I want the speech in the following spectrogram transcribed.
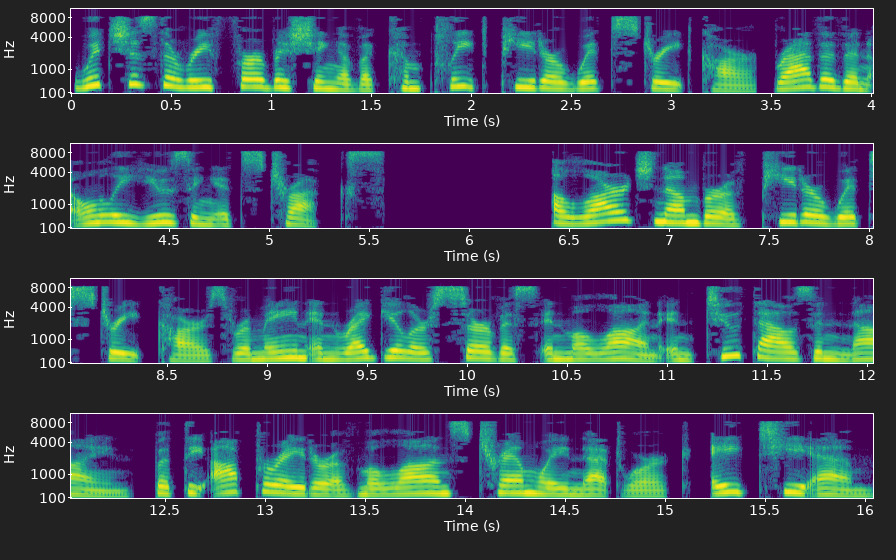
which is the refurbishing of a complete Peter Witt streetcar, rather than only using its trucks. A large number of Peter Witt streetcars remain in regular service in Milan in 2009, but the operator of Milan's tramway network, ATM,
